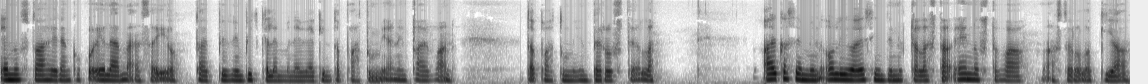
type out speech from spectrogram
ennustaa heidän koko elämänsä jo, tai hyvin pitkälle meneviäkin tapahtumia, niin taivaan tapahtumien perusteella. Aikaisemmin oli jo esiintynyt tällaista ennustavaa astrologiaa,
